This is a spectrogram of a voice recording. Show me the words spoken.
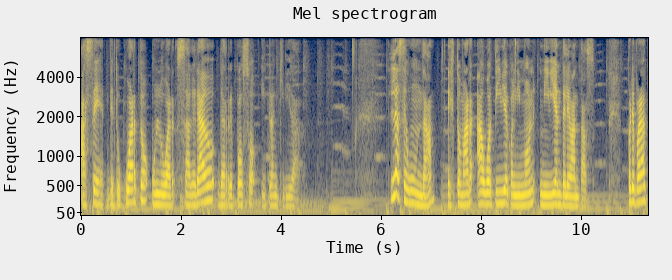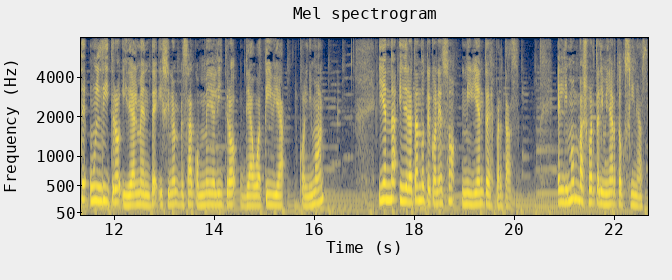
Hacé de tu cuarto un lugar sagrado de reposo y tranquilidad. La segunda es tomar agua tibia con limón ni bien te levantás. Prepárate un litro idealmente y si no empezá con medio litro de agua tibia con limón y anda hidratándote con eso ni bien te despertás. El limón va a ayudarte a eliminar toxinas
